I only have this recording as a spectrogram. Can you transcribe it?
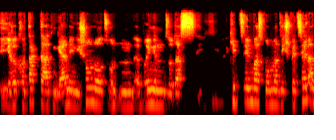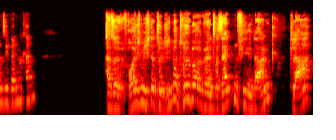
Ihre Kontaktdaten gerne in die Shownotes unten äh, bringen, sodass gibt es irgendwas, wo man sich speziell an Sie wenden kann? Also freue ich mich natürlich immer drüber, über Interessenten. Vielen Dank. Klar.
